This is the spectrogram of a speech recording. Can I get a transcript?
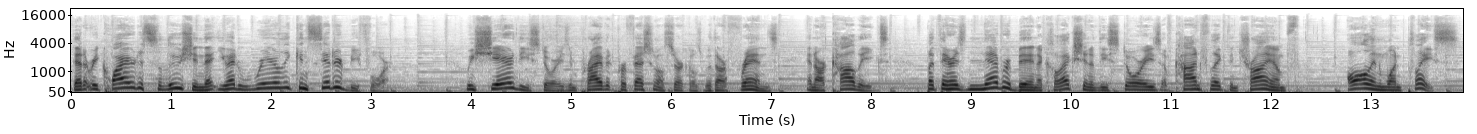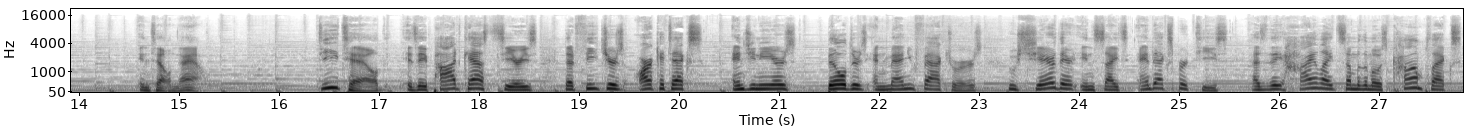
that it required a solution that you had rarely considered before. We share these stories in private professional circles with our friends and our colleagues, but there has never been a collection of these stories of conflict and triumph all in one place until now. Detailed is a podcast series that features architects, engineers, builders, and manufacturers who share their insights and expertise as they highlight some of the most complex,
